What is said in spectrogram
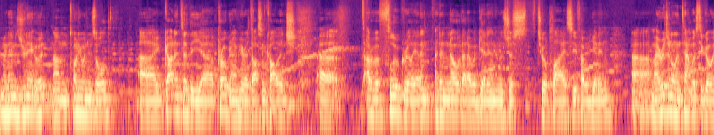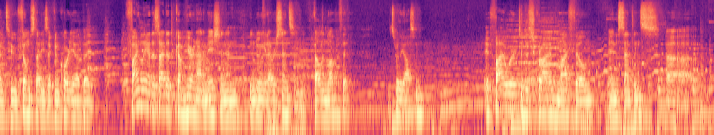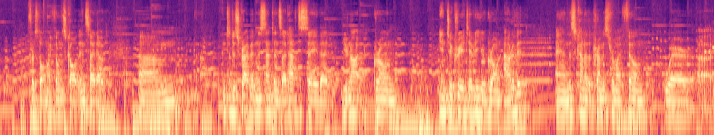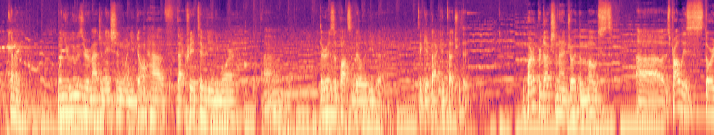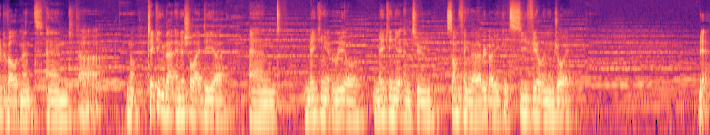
My name is Julien Houde. I'm 21 years old. I got into the uh, program here at Dawson College uh, out of a fluke, really. I didn't, I didn't know that I would get in. It was just to apply, see if I would get in. Uh, my original intent was to go into film studies at Concordia, but finally I decided to come here in animation and been doing it ever since and fell in love with it. It's really awesome. If I were to describe my film in a sentence, uh, first of all, my film is called Inside Out. Um, and to describe it in a sentence, I'd have to say that you're not grown into creativity, you're grown out of it. And this is kind of the premise for my film, where uh, kind of when you lose your imagination, when you don't have that creativity anymore, um, there is a possibility to, to get back in touch with it. The part of production I enjoyed the most uh, is probably story development and uh, you know taking that initial idea and making it real, making it into something that everybody could see, feel, and enjoy. Yeah.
